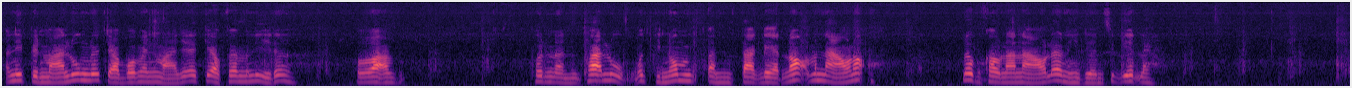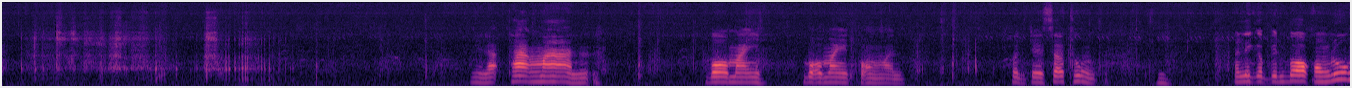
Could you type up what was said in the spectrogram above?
อันนี้เป็นหมาลุงเด้อจ้ะบ่แม่นหมาแย่แก้วแฟมิลี่เด้อเพราะว่าเพิ่นอันพาลูกมากินนมอันตากแดดเนาะมันหนาวเนาะ เริ่มเข้าหนาหนาวแล้วนี่เดือนสิบเอ็ดแล้วนี่ละทางมาอันบ่อไม้บ่อไม้ของอันคนใจเศร้าทุ่ง อันนี้ก็เป็นบ่อของลุง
